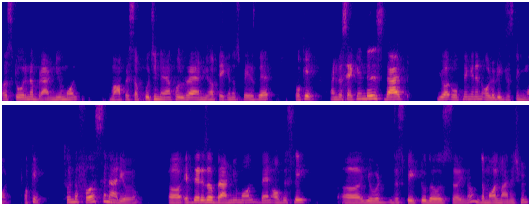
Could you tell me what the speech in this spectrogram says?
a store in a brand new mall वहाँ पे सब कुछ ही नया खुल रहा है and you have taken a space there okay and the second is that you are opening in an already existing mall okay? So in the first scenario uh, if there is a brand new mall then obviously uh, you would just speak to those uh, you know the mall management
